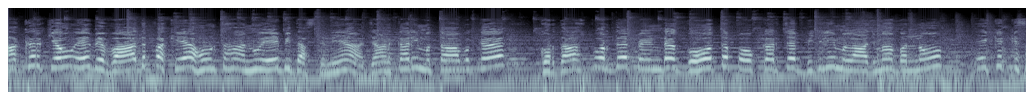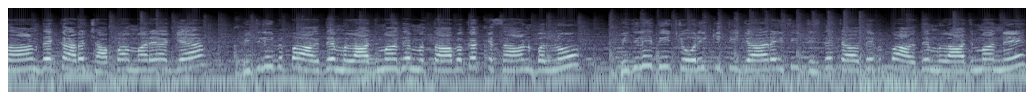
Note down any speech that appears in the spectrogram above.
ਆਖਰ ਕਿਉਂ ਇਹ ਵਿਵਾਦ ਭਖਿਆ? ਹੁਣ ਤੁਹਾਨੂੰ ਇਹ ਵੀ ਦੱਸ ਦਿੰਦੇ ਆ ਜਾਣਕਾਰੀ ਮੁਤਾਬਕ ਗੁਰਦਾਸਪੁਰ ਦੇ ਪਿੰਡ ਗੋਹਤ ਪੋਕਰ 'ਚ ਬਿਜਲੀ ਮੁਲਾਜ਼ਮਾਂ ਵੱਲੋਂ ਇੱਕ ਕਿਸਾਨ ਦੇ ਘਰ ਛਾਪਾ ਮਾਰਿਆ ਗਿਆ। ਬਿਜਲੀ ਵਿਭਾਗ ਦੇ ਮੁਲਾਜ਼ਮਾਂ ਦੇ ਮੁਤਾਬਕ ਕਿਸਾਨ ਵੱਲੋਂ ਬਿਜਲੀ ਦੀ ਚੋਰੀ ਕੀਤੀ ਜਾ ਰਹੀ ਸੀ, ਜਿਸ ਦੇ ਚੱਲਦੇ ਵਿਭਾਗ ਦੇ ਮੁਲਾਜ਼ਮਾਂ ਨੇ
